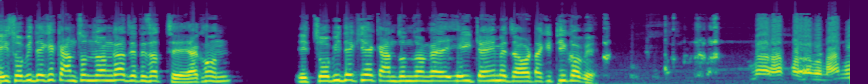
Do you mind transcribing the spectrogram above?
এই ছবি দেখে কাঞ্চনজঙ্ঘা যেতে চাচ্ছে এখন এই ছবি দেখিয়ে কাঞ্চনজঙ্ঘা এই টাইমে যাওয়াটা কি ঠিক হবে? না আসা যাবে না আমি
